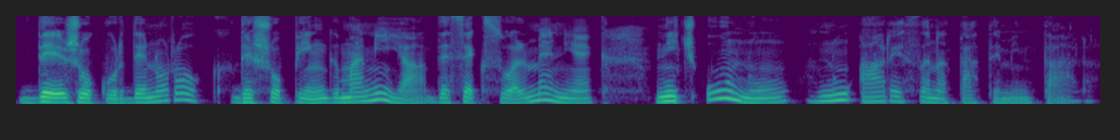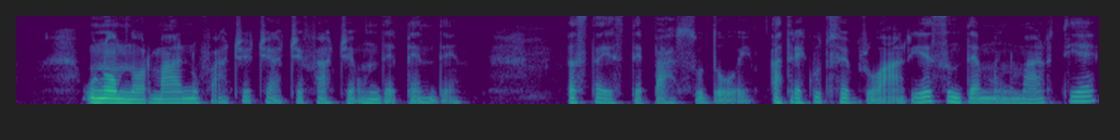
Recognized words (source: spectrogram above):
de jocuri de noroc, de shopping mania, de sexual maniac, nici unul nu are sănătate mentală. Un om normal nu face ceea ce face un dependent. Ăsta este pasul 2. A trecut februarie, suntem în martie,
